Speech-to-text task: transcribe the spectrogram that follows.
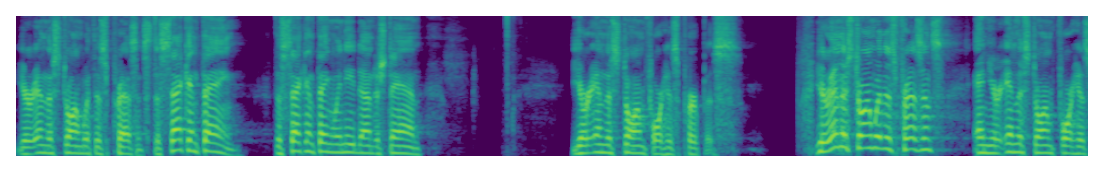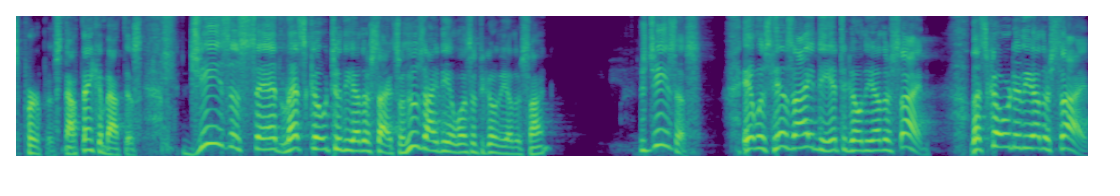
You're in the storm with his presence. The second thing, the second thing we need to understand, you're in the storm for his purpose. You're in the storm with his presence and you're in the storm for his purpose. Now think about this. Jesus said, let's go to the other side. So whose idea was it to go to the other side? It was Jesus. It was his idea to go the other side. Let's go over to the other side.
